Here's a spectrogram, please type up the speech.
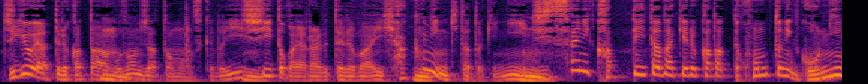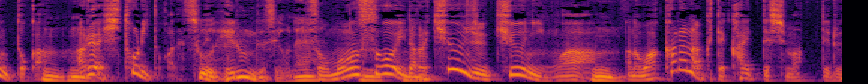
事業やってる方はご存知だと思うんですけど、EC とかやられてる場合、100人来た時に実際に買っていただける方って本当に5人とか、うんうん、あるいは1人とかですね。そう、減るんですよね。そう、ものすごい、だから99人は、うん、あの、分からなくて帰ってしまってるっ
